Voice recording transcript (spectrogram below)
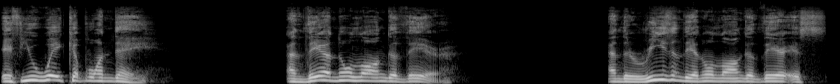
If you wake up one day and they are no longer there, and the reason they are no longer there is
